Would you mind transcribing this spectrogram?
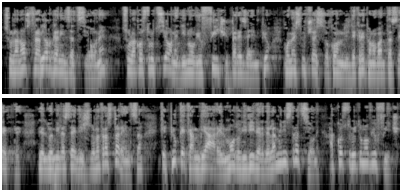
sulla nostra riorganizzazione, sulla costruzione di nuovi uffici, per esempio, come è successo con il decreto 97 del 2016 sulla trasparenza, che più che cambiare il modo di vivere dell'amministrazione ha costruito nuovi uffici,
